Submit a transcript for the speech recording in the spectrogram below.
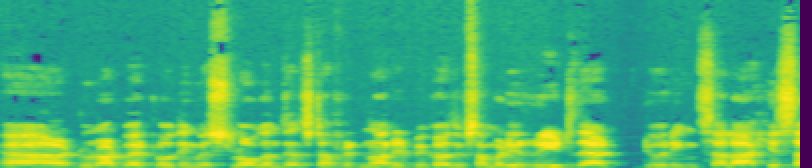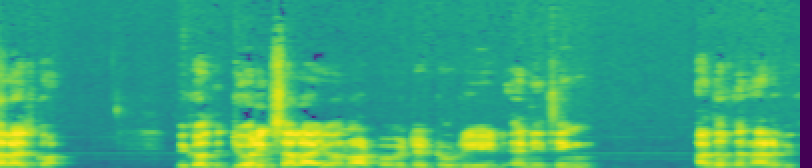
Uh, do not wear clothing with slogans and stuff written on it because if somebody reads that during Salah, his Salah is gone. Because during Salah, you are not permitted to read anything other than Arabic,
